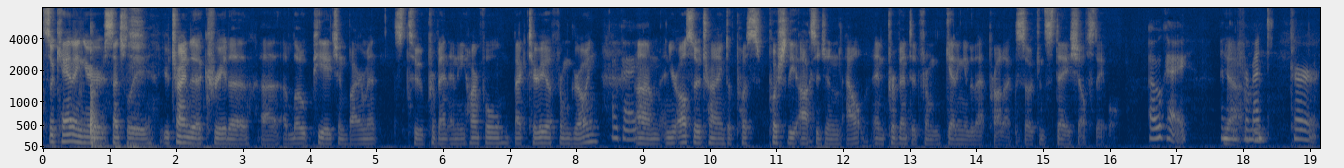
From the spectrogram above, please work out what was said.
So canning, you're essentially you're trying to create a, a, a low pH environment to prevent any harmful bacteria from growing, okay. um, and you're also trying to push push the oxygen out and prevent it from getting into that product, so it can stay shelf stable. okay. And then yeah. ferment or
